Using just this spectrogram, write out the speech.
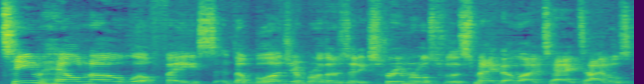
Team Hell No will face the Bludgeon Brothers at Extreme Rules for the SmackDown Live tag titles.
